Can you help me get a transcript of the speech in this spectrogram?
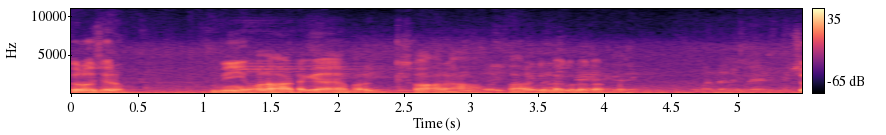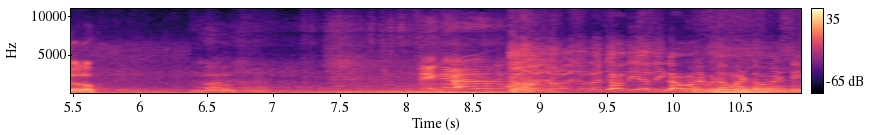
ਚਲੋ ਚਲੋ ਮੀਂਹ ਹੁਣ ਹਟ ਗਿਆ ਪਰ ਸਾਰਾ ਸਾਰਾ ਗਿੱਲਾ ਗੁੱਲਾ ਕਰਤਾ ਚਲੋ। ਚਲੋ ਚਲੋ ਚਲੋ, ਜਲਦੀ ਜਲਦੀ ਕੰਮ ਨੇ ਵੀਡੀਓ ਮਿੰਟੋ ਮਿੰਟੀ।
